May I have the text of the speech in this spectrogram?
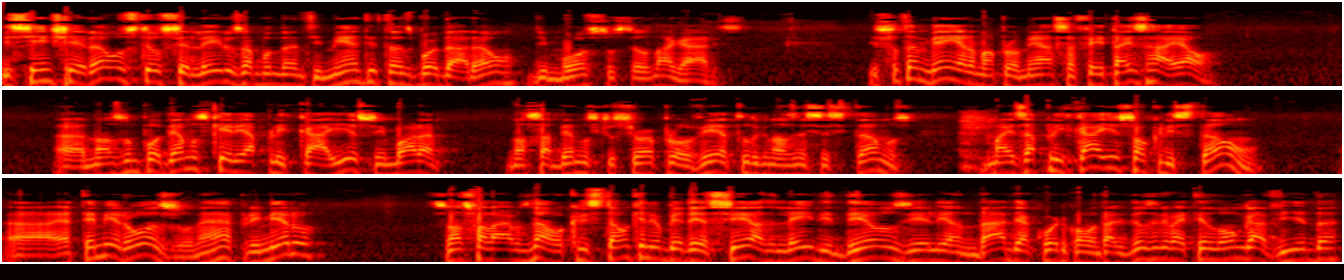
E se encherão os teus celeiros abundantemente e transbordarão de mosto os teus lagares. Isso também era uma promessa feita a Israel. Uh, nós não podemos querer aplicar isso, embora nós sabemos que o Senhor provê tudo que nós necessitamos, mas aplicar isso ao cristão uh, é temeroso, né? Primeiro, se nós falarmos, não, o cristão que ele obedecer à lei de Deus e ele andar de acordo com a vontade de Deus, ele vai ter longa vida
